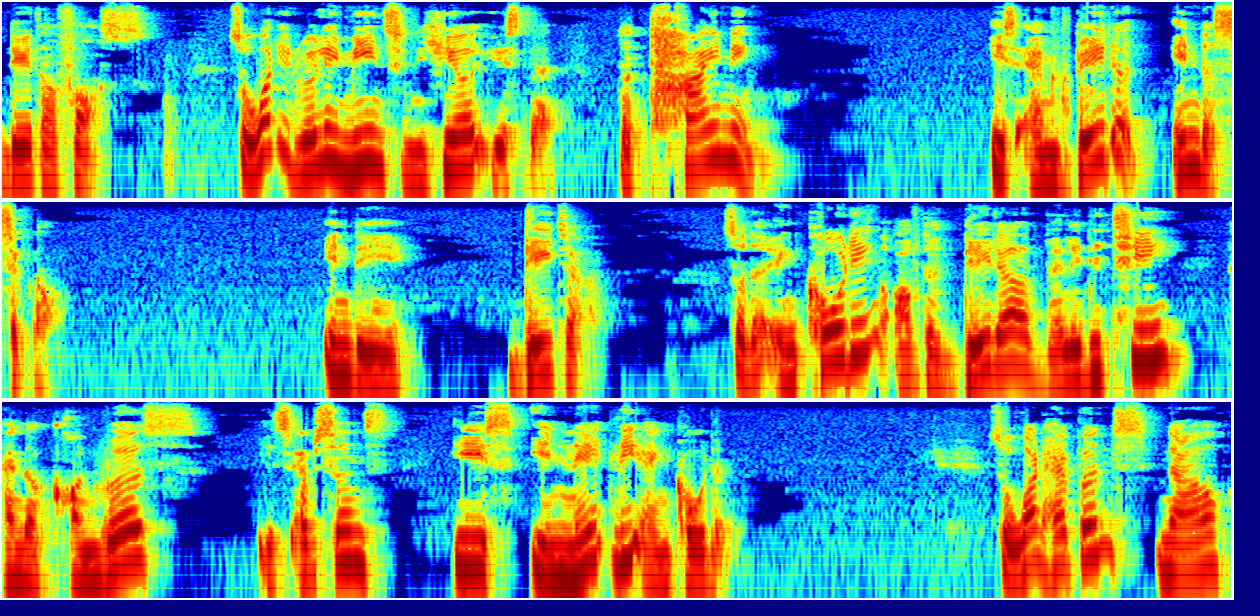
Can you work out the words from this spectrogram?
data false. So what it really means in here is that the timing is embedded in the signal, in the data. So the encoding of the data validity and the converse its absence is innately encoded. So what happens now,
